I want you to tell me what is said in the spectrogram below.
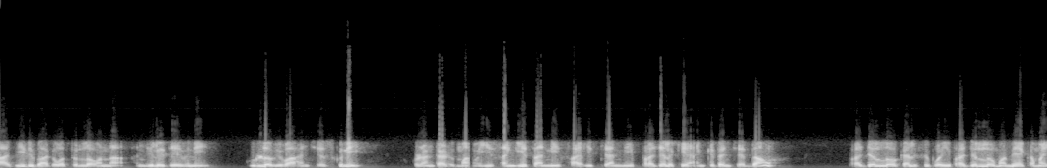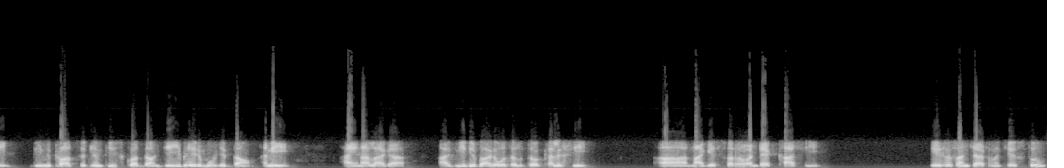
ఆ వీధి భాగవతుల్లో ఉన్న అంజలిదేవిని గుళ్ళో వివాహం చేసుకుని ఇప్పుడు అంటాడు మనం ఈ సంగీతాన్ని సాహిత్యాన్ని ప్రజలకి అంకితం చేద్దాం. ప్రజల్లో కలిసిపోయి ప్రజల్లో మమేకమై దీన్ని ప్రాచుర్యం తీసుకొద్దాం జైభేరి మోగిద్దాం అని ఆయన అలాగా ఆ వీధి భాగవతులతో కలిసి ఆ నాగేశ్వరరావు అంటే కాశీ దేశ సంచారణ చేస్తూ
